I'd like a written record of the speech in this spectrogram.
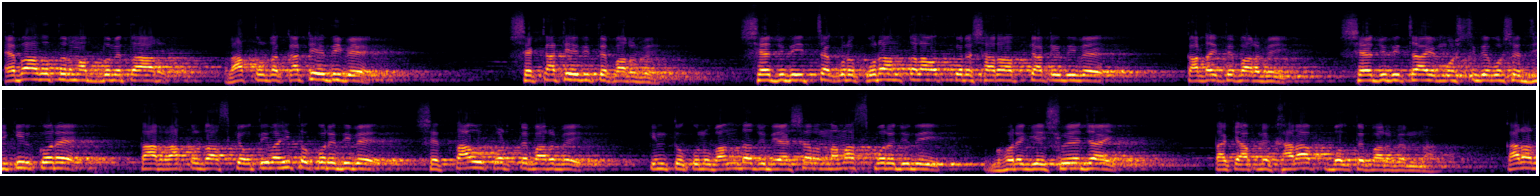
এবাদতের মাধ্যমে তার রাত্রটা কাটিয়ে দিবে। সে কাটিয়ে দিতে পারবে। সে যদি ইচ্ছা করে কোরআন তালাওয়াত করে সারা রাত কাটিয়ে দিবে, কাটাইতে পারবে। সে যদি চায় মসজিদে বসে জিকির করে, তার রাত্রটা আজকে অতিবাহিত করে দিবে, সে তাও করতে পারবে। কিন্তু কোনো বান্দা যদি এশার নামাজ পড়ে যদি ঘরে গিয়ে শুয়ে যায়, তাকে আপনি খারাপ বলতে পারবেন না। কারণ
